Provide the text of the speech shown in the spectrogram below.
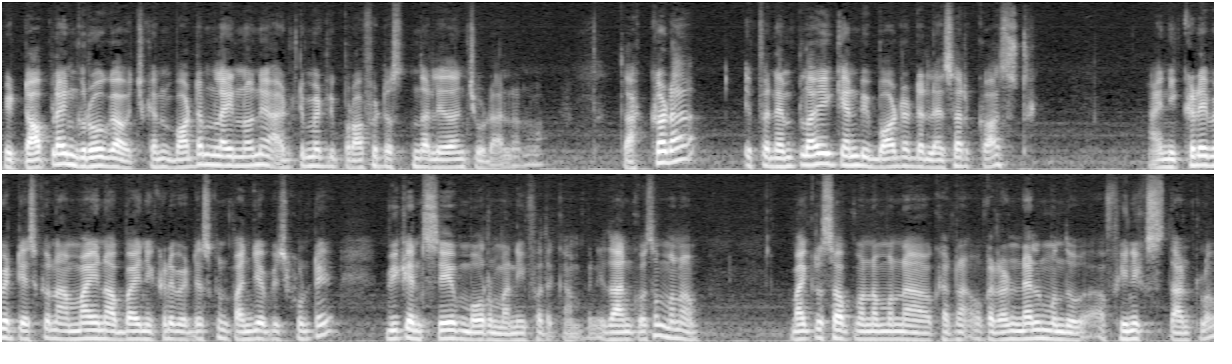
మీ టాప్ లైన్ గ్రో కావచ్చు కానీ బాటమ్ లైన్లోనే అల్టిమేట్లీ ప్రాఫిట్ వస్తుందా లేదా అని చూడాలన్నమాట. సో అక్కడ if an employee can be bought at a lesser cost ఆయన ఇక్కడే పెట్టేసుకుని అమ్మాయిని అబ్బాయిని ఇక్కడే పెట్టేసుకుని పని చేయించుకుంటే we can save more money for the company దానికోసం మనం మైక్రోసాఫ్ట్ మనం మొన్న ఒక ఒక రెండు నెలల ముందు ఫినిక్స్ దాంట్లో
